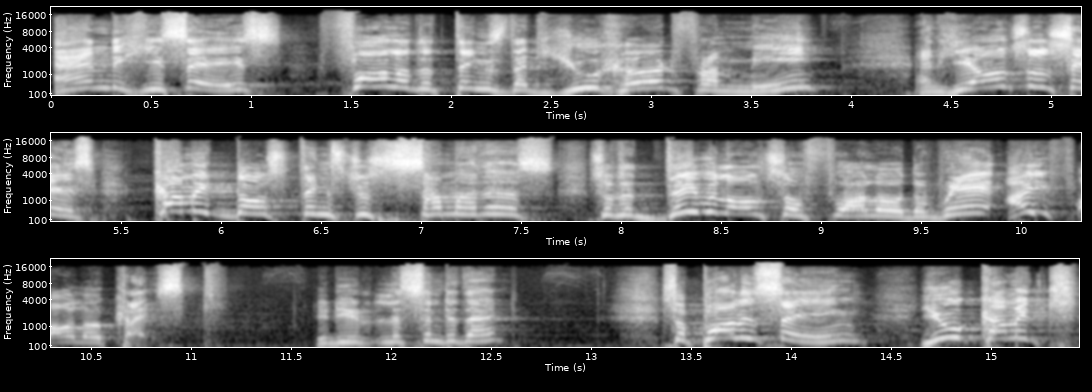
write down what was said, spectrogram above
And he says, follow the things that you heard from me. And he also says, commit those things to some others so that they will also follow the way I follow Christ. Did you listen to that? So Paul is saying, you commit,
